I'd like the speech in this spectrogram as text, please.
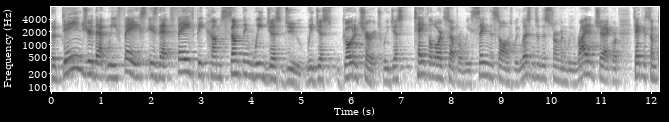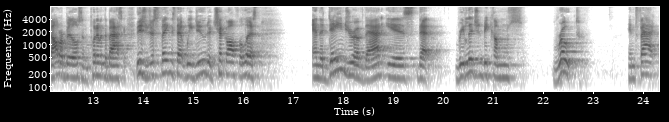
The danger that we face is that faith becomes something we just do. We just go to church. We just take the Lord's Supper. We sing the songs. We listen to the sermon. We write a check or take some dollar bills and put them in the basket. These are just things that we do to check off the list. And the danger of that is that religion becomes rote. In fact,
